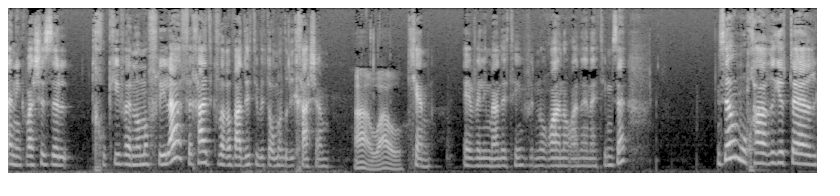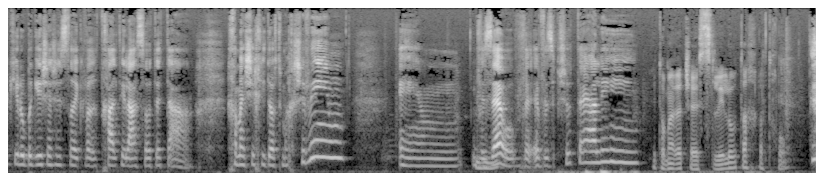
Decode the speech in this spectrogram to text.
אני מקווה שזה חוקי ואני לא מפלילה אף אחד, כבר עבדתי בתור מדריכה שם. אה, וואו. כן, אה, ולימדתי, ונורא נורא נהניתי מזה. זהו, מאוחר יותר, כאילו בגיל 16 כבר התחלתי לעשות את החמש יחידות מחשבים, אמ, וזהו, וזה פשוט היה לי... היית אומרת שהסלילו אותך לתחום?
